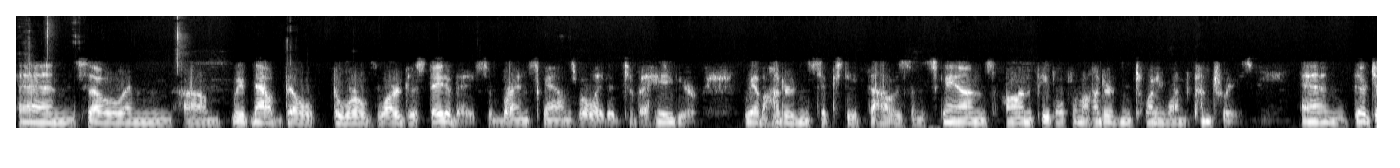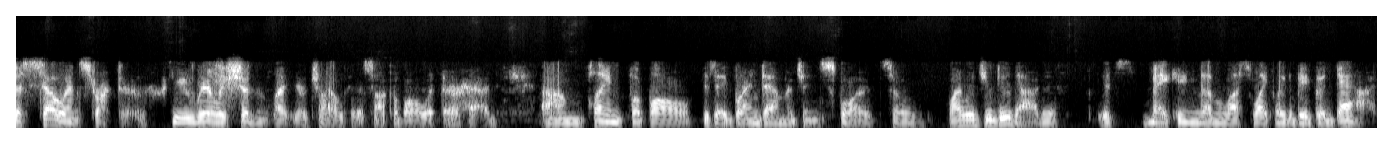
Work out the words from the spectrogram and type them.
And so, and um, we've now built the world's largest database of brain scans related to behavior. We have 160,000 scans on people from 121 countries. And they're just so instructive. You really shouldn't let your child hit a soccer ball with their head. Um, playing football is a brain damaging sport. So why would you do that if it's making them less likely to be a good dad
